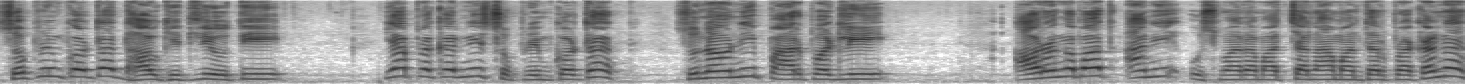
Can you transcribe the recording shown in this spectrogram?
सुप्रीम कोर्टात धाव घेतली होती. या प्रकरणी सुप्रीम कोर्टात सुनावणी पार पडली. औरंगाबाद आणि उस्मानाबादच्या नामांतर प्रकरणात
